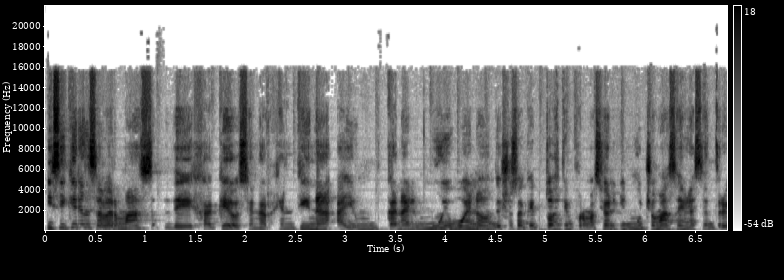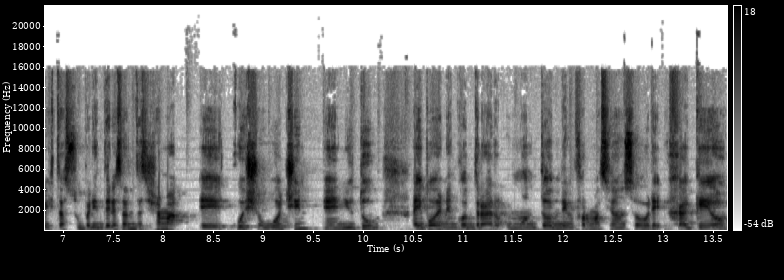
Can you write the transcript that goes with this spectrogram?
Y si quieren saber más de hackeos en Argentina, hay un canal muy bueno donde yo saqué toda esta información y mucho más. Hay unas entrevistas súper interesantes, se llama eh, Cuello Watching en YouTube. Ahí pueden encontrar un montón de información sobre hackeo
